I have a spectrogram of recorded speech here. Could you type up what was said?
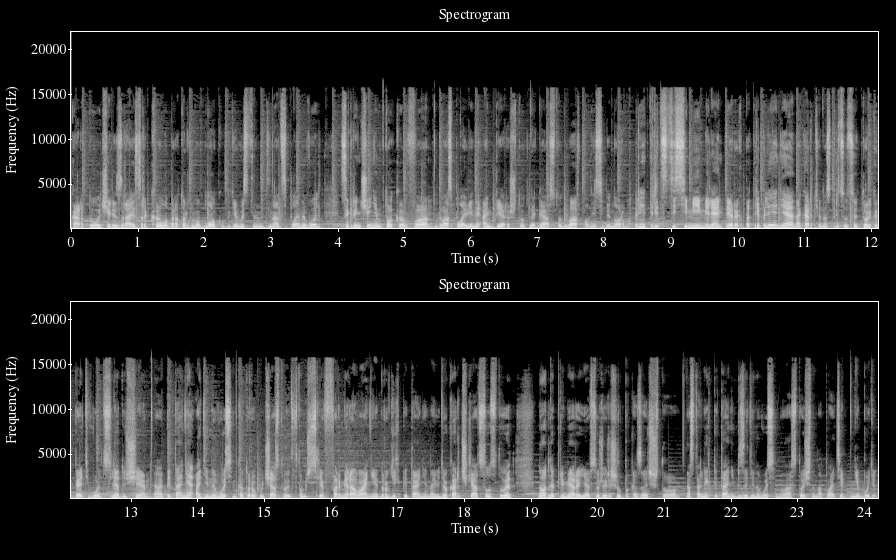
карту через Riser к лабораторному блоку, где выставлено 12,5 вольт с ограничением тока в 2,5 ампера, что для ГА-102 вполне себе норма. При 37 миллиамперах потребления на карте у нас присутствует только 5 вольт. Следующее а, питание 1,8, которое участвует в том числе в формировании других питаний на видеокарточке, отсутствует. Но для примера я все же решил показать, что остальных питаний питания без 1.8 у нас точно на плате не будет.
